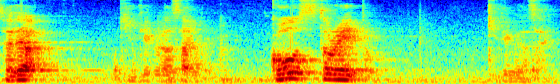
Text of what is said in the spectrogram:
それでは聴いてください「Go Straight」聴いてください。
